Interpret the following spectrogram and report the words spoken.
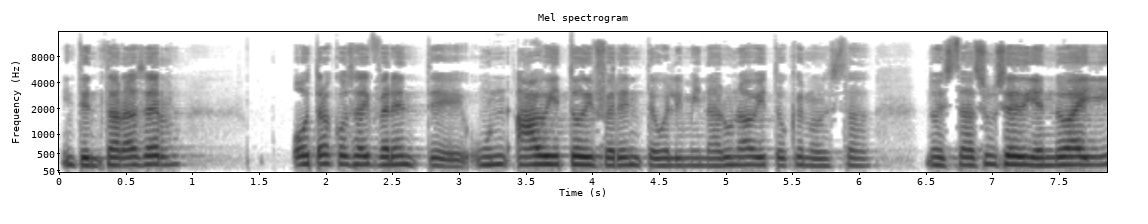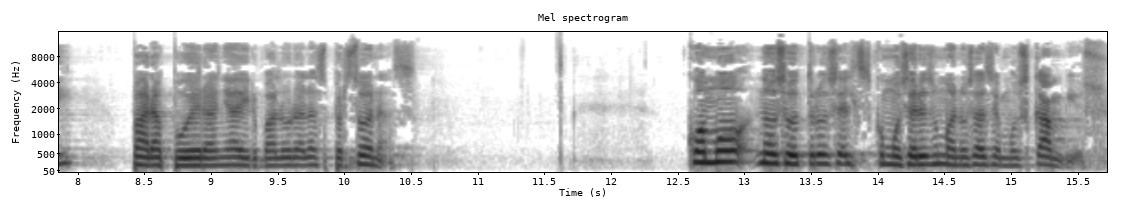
intentar hacer otra cosa diferente, un hábito diferente o eliminar un hábito que no está, no está sucediendo ahí para poder añadir valor a las personas cómo nosotros como seres humanos hacemos cambios.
